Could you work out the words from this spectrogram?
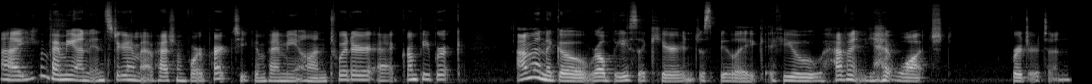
Uh, you can find me on Instagram at Passion Forward Parks. You can find me on Twitter at Grumpy Brook. I'm gonna go real basic here and just be like, if you haven't yet watched Bridgerton,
